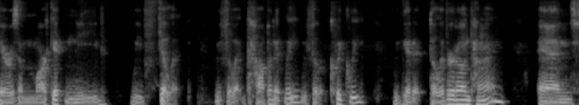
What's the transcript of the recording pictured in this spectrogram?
There is a market need, we fill it we fill it competently, we fill it quickly, we get it delivered on time, and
